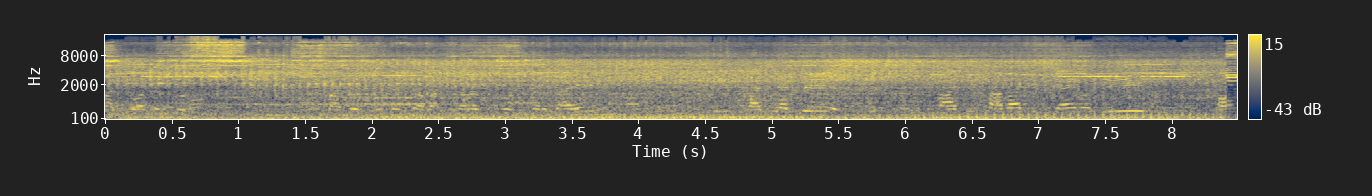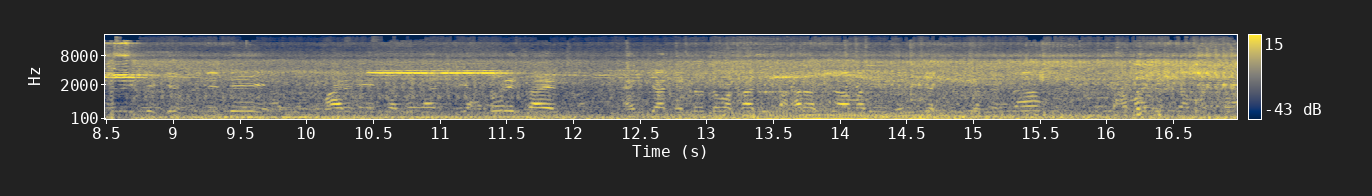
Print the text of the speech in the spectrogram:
अभिवादन करून माझ्या समोरच्या भाषणाला सुरुवात करत आहे. राज्याचे माजी सामाजिक न्यायमंत्री काँग्रेसचे ज्येष्ठ नेते माननीय चंद्रकांतजी आंदोरे साहेब यांच्या नेतृत्वाखाली महाराष्ट्रामध्ये जनशक्ती संघटना सामाजिक संघटना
